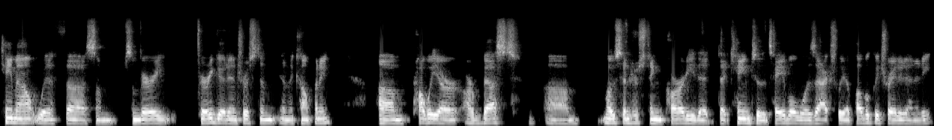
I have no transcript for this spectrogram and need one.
came out with uh, some some very very good interest in in the company. um, probably our, our best, um, most interesting party that, that came to the table was actually a publicly traded entity.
